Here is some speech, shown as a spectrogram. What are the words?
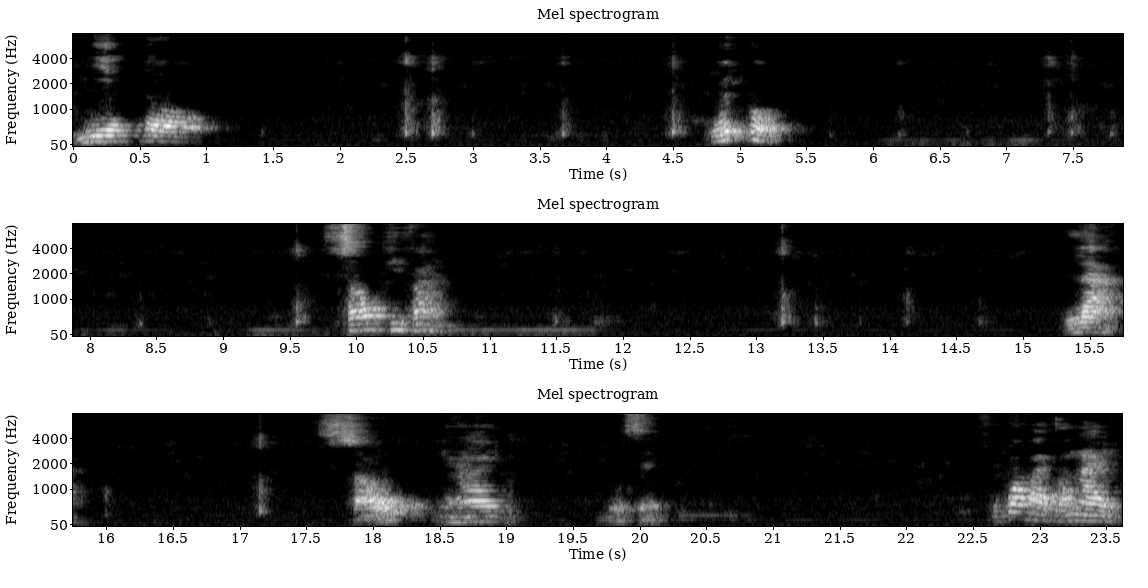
Nhiệt độ cuối cùng sau khi pha là 62 độ C. Qua bài toán này,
